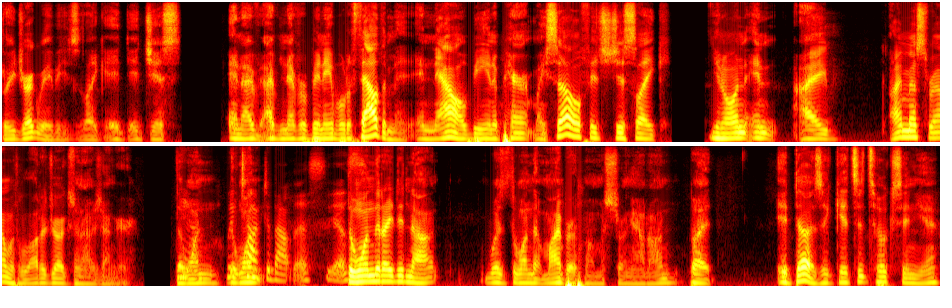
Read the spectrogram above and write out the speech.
three drug babies. Like it, it just, and I've, I've never been able to fathom it. And now being a parent myself, it's just like, you know, and, and I, I messed around with a lot of drugs when I was younger. The Yeah. one, we talked about this. Yes. the one that I did not was the one that my birth mom was strung out on, but it does, it gets its hooks in you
